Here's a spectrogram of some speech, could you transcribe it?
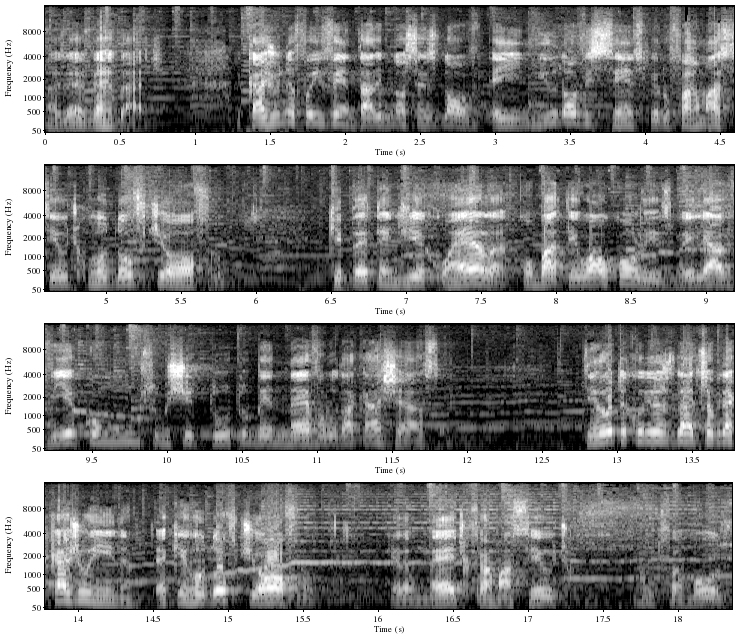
Mas é verdade. A cajuína foi inventada em 1909 em 1900 pelo farmacêutico Rodolfo Teófilo, que pretendia com ela combater o alcoolismo. Ele havia como um substituto benévolo da cachaça. Tem outra curiosidade sobre a cajuína, é que Rodolfo Teófilo, que era um médico farmacêutico muito famoso,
